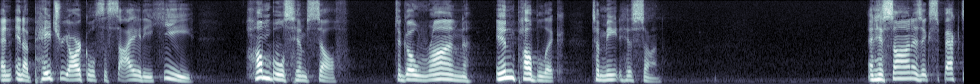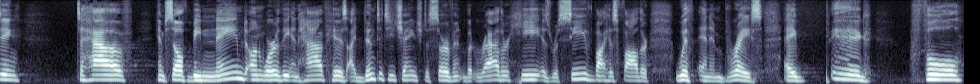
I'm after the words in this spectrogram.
And in a patriarchal society, he humbles himself to go run in public to meet his son. And his son is expecting to have himself be named unworthy and have his identity changed to servant, but rather he is received by his father with an embrace, a big, full,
